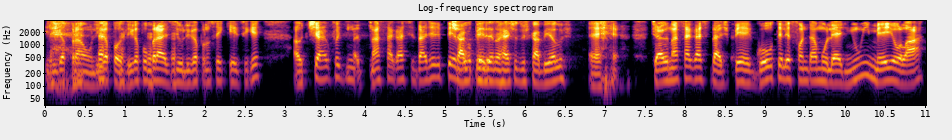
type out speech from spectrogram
E liga para um, liga para outro, liga para o Brasil, liga para não sei o que, não sei o que. Aí o Thiago foi na, na sagacidade, ele pegou. Thiago perdendo o resto dos cabelos. É. Thiago, na sagacidade, pegou o telefone da mulher em um e-mail lá,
